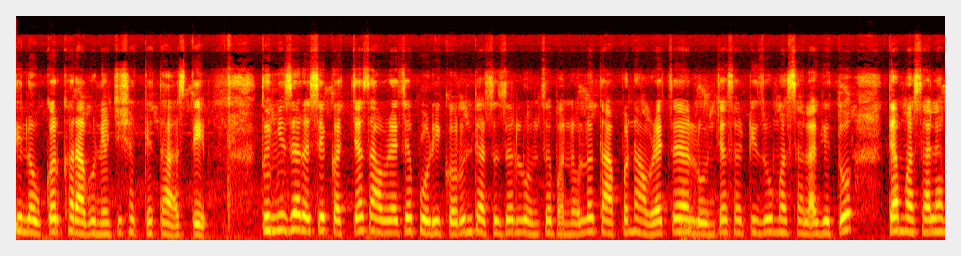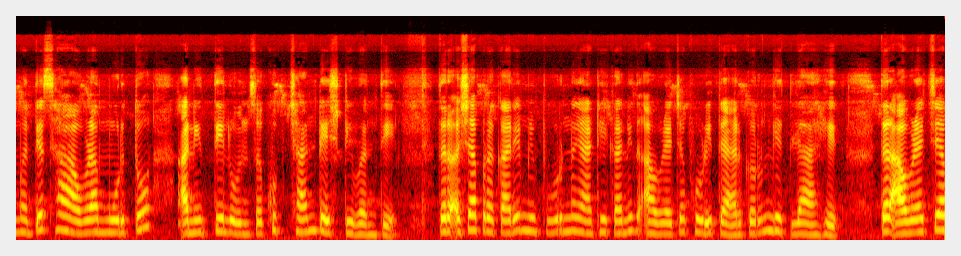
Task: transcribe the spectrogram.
ते लवकर खराब होण्याची शक्यता असते. तुम्ही जर असे कच्च्याच आवळ्याच्या पोळी करून त्याचं जर लोणचं बनवलं तर आपण आवळ्याच्या लोणच्यासाठी जो मसाला घेतो त्या मसाल्यामध्येच हा आवळा मुरतो आणि ते लोणचं खूप छान टेस्टी बनते. तर अशा प्रकारे मी पूर्ण या ठिकाणी आवळ्याच्या फोडी तयार करून घेतल्या आहेत. तर आवळ्याच्या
